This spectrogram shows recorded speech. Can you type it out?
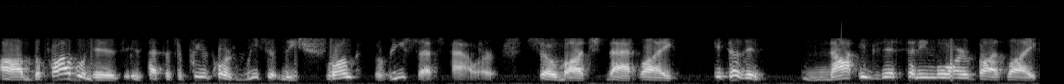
Um, the problem is, is that the Supreme Court recently shrunk the recess power so much that, like, it doesn't not exist anymore, but, like,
